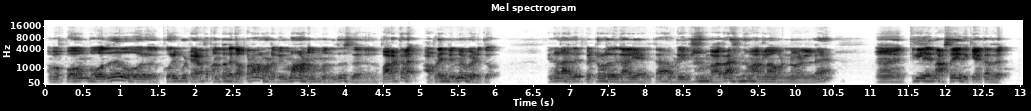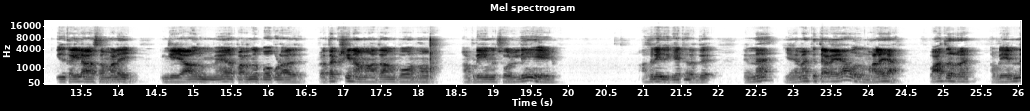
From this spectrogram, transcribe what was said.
அப்போ போகும்போது ஒரு குறிப்பிட்ட இடத்துக்கு வந்ததுக்கப்புறம் அவனோட விமானம் வந்து பறக்கலை. அப்படியே நின்று போயிடுத்து என்னடா அது பெட்ரோல் எது காலி ஆயிடுதா அப்படின்னு பார்த்தா அந்த மாதிரிலாம் ஒன்றும் இல்லை. கீழே இருந்து அசைது கேட்கறது இது கைலாச மலை இங்கே யாரும் மேலே பறந்து போகக்கூடாது பிரதட்சிணமாக தான் போகணும் அப்படின்னு சொல்லி அசரீதி கேட்கறது என்ன? எனக்கு தடையா? ஒரு மலையா பார்த்துடுறேன் அப்படி என்ன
